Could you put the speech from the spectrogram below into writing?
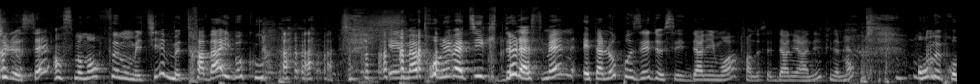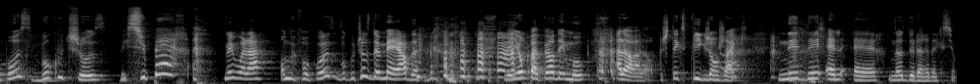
tu le sais, en ce moment, feu mon métier me travaille beaucoup. Et ma problématique de la semaine est à l'opposé de ces derniers mois, enfin de cette dernière année finalement. On me propose beaucoup de choses. Mais super Mais voilà, on me propose beaucoup de choses de merde. N'ayons pas peur des mots. Alors, alors, je t'explique Jean-Jacques. Né DLR, note de la rédaction.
